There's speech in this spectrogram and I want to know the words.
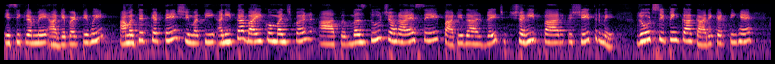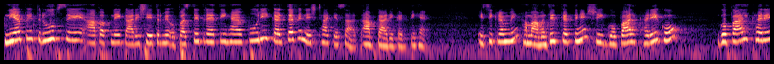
इसी क्रम में आगे बढ़ते हुए आमंत्रित करते हैं श्रीमती अनीता बाई को मंच पर आप मजदूर चौराहे से पाटीदार ब्रिज शहीद पार्क क्षेत्र में रोड स्वीपिंग का कार्य करती हैं। नियमित रूप से आप अपने कार्य क्षेत्र में उपस्थित रहती हैं, पूरी कर्तव्य निष्ठा के साथ आप कार्य करती हैं। इसी क्रम में हम आमंत्रित करते हैं श्री गोपाल खरे को। गोपाल खरे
